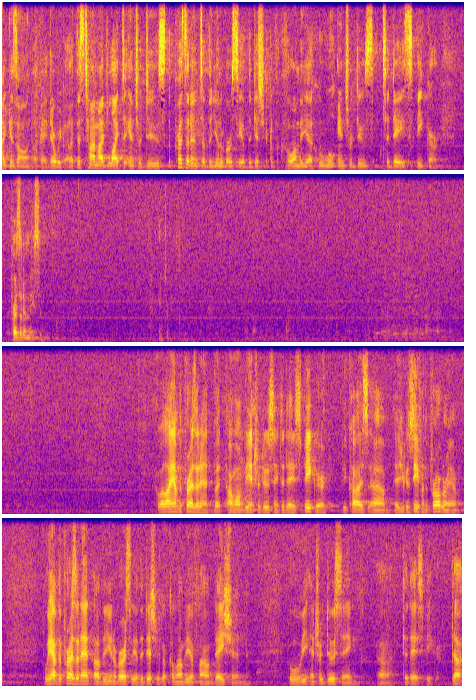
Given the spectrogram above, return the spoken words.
Mic is on. Okay, there we go. At this time, I'd like to introduce the president of the University of the District of Columbia who will introduce today's speaker. President Mason. Well, I am the president, but I won't be introducing today's speaker because, um, as you can see from the program, we have the president of the University of the District of Columbia Foundation who will be introducing uh, today's speaker. Doug.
